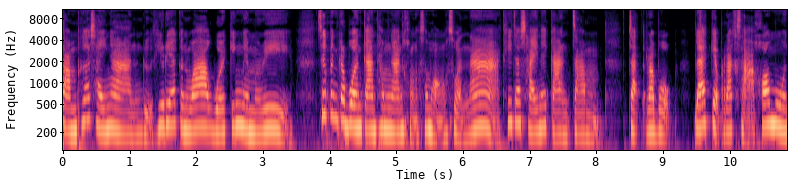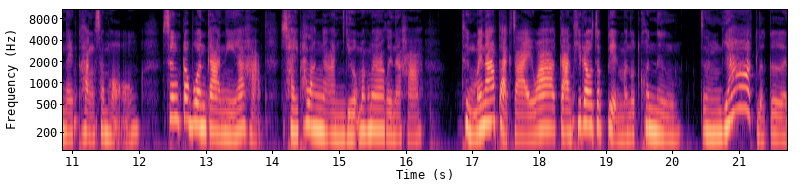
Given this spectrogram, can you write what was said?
จำเพื่อใช้งาน หรือที่เรียกกันว่า working memory ซึ่งเป็นกระบวนการทำงานของสมองส่วนหน้าที่จะใช้ในการจำจัดระบบและเก็บรักษาข้อมูลในคลังสมอง ซึ่งกระบวนการนี้ค่ะ ใช้พลังงานเยอะมาก ๆ เลยนะคะ ถึงไม่น่าแปลกใจว่าการที่เราจะเปลี่ยนมนุษย์คนหนึ่งจึงยากเหลือเกิน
